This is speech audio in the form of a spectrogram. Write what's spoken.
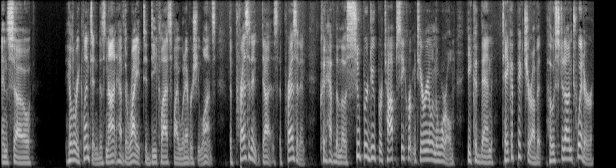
And so Hillary Clinton does not have the right to declassify whatever she wants. The president does. The president could have the most super duper top secret material in the world. He could then take a picture of it, post it on Twitter.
